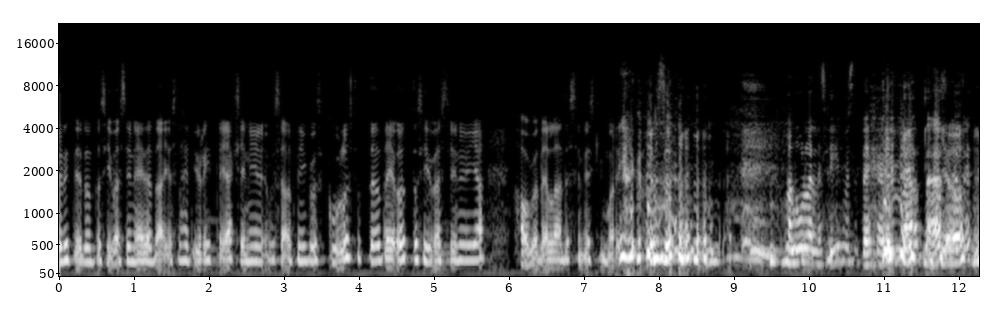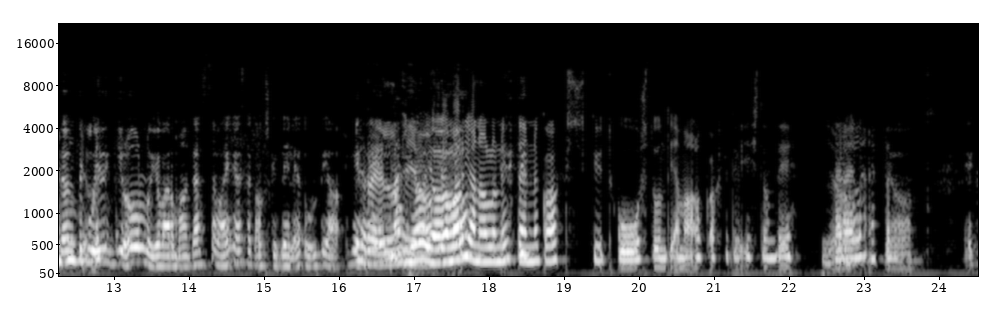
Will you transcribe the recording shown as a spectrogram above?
yrittäjät on tosi väsyneitä, tai jos lähdet yrittäjäksi, niin sä oot niinku kuulostuttajalta ja oot tosi väsynyt, ja haukotellaan tässä myöskin Maria kanssa. Mä luulen, että ihmiset ehkä ymmärtää sen, että te olette kuitenkin ollut jo varmaan tässä vaiheessa 24 tuntia hereillä. Joo, joo, joo. Maria on ollut nyt 26 tuntia, mä oon ollut 25 tuntia hereillä. Että... Joo. Eikö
